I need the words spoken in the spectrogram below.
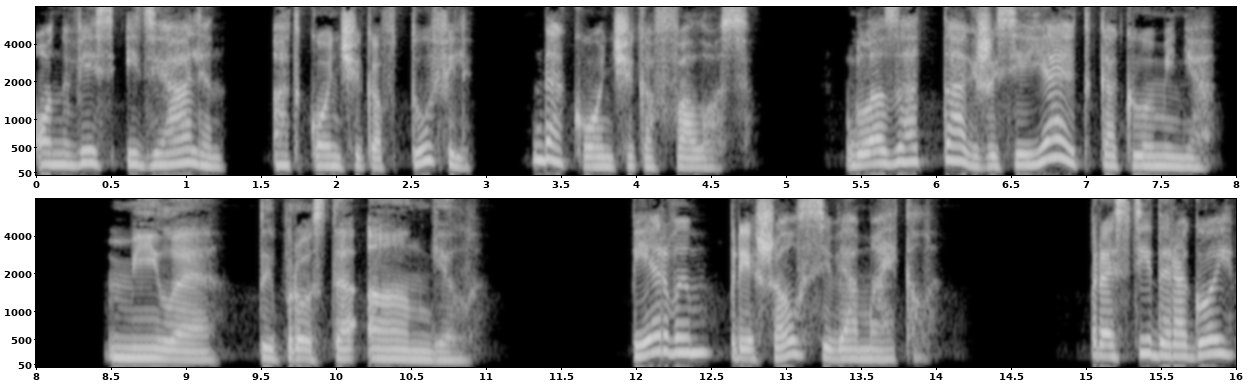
Он весь идеален от кончиков туфель до кончиков волос. Глаза так же сияют, как и у меня. «Милая, ты просто ангел», Первым пришел в себя Майкл. «Прости, дорогой,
